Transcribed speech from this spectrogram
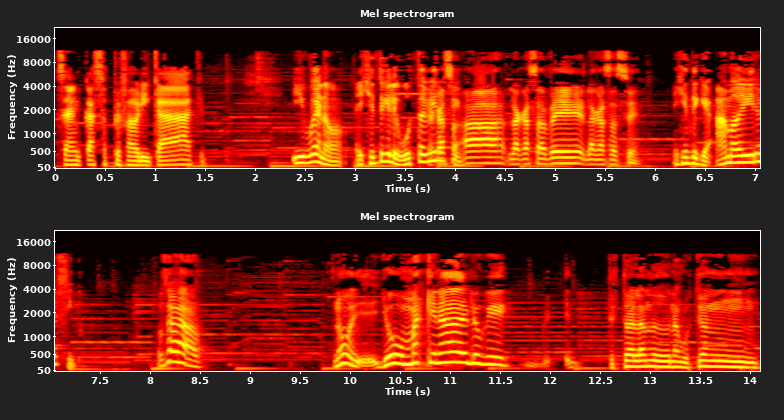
sean casas prefabricadas. que- Y bueno, hay gente que le gusta la vivir casa así. A, la casa B, la casa C. Hay gente que ama vivir así. O sea, no, yo más que nada de lo que te estoy hablando de una cuestión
